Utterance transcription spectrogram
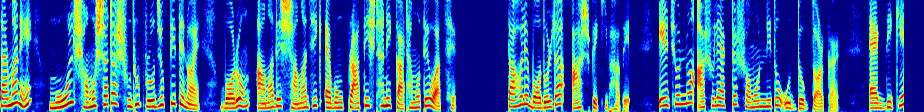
তার মানে মূল সমস্যাটা শুধু প্রযুক্তিতে নয়, বরং আমাদের সামাজিক এবং প্রাতিষ্ঠানিক কাঠামোতেও আছে। তাহলে বদলটা আসবে কীভাবে? এর জন্য আসলে একটা সমন্বিত উদ্যোগ দরকার। একদিকে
